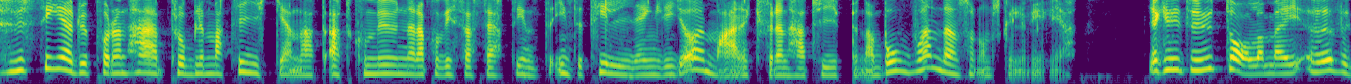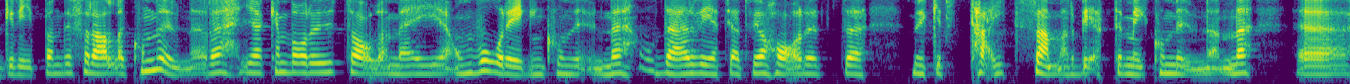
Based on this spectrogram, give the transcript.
hur ser du på den här problematiken att, att kommunerna på vissa sätt inte, inte tillgängliggör mark för den här typen av boenden som de skulle vilja? Jag kan inte uttala mig övergripande för alla kommuner. Jag kan bara uttala mig om vår egen kommun. Och där vet jag att vi har ett eh, mycket tajt samarbete med kommunen. Eh,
